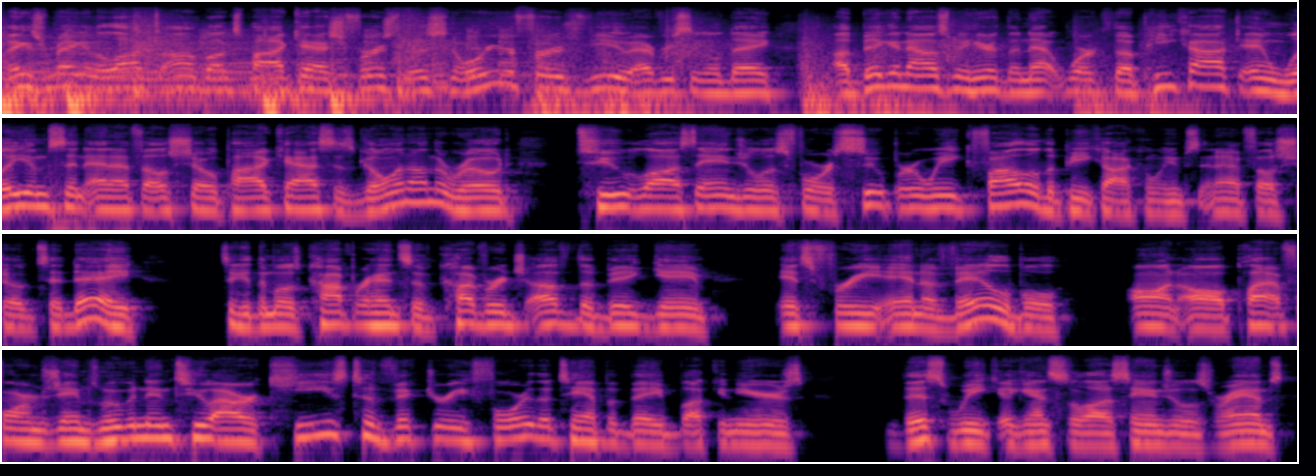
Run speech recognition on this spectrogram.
Thanks for making the Locked On Bucs podcast first listen or your first view every single day. A big announcement here at the network: the Peacock and Williamson NFL Show podcast is going on the road to Los Angeles for Super Week. Follow the Peacock and Williamson NFL Show today to get the most comprehensive coverage of the big game. It's free and available on all platforms. James, moving into our keys to victory for the Tampa Bay Buccaneers this week against the Los Angeles Rams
